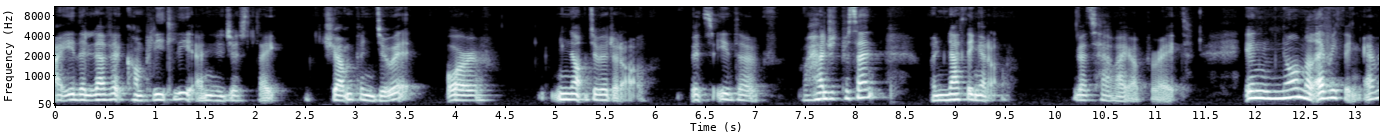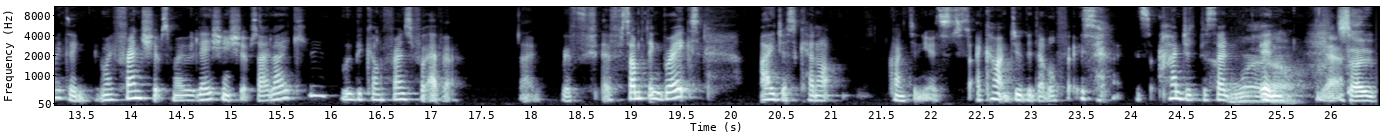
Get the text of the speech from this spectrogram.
I either love it completely and you just like jump and do it or not do it at all. It's either 100% or nothing at all. That's how I operate. In normal, everything, everything, my friendships, my relationships, I like you, we become friends forever. Like, if, if something breaks, I just cannot continue. It's just, I can't do the double face. It's 100% in. Wow. Yeah. So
